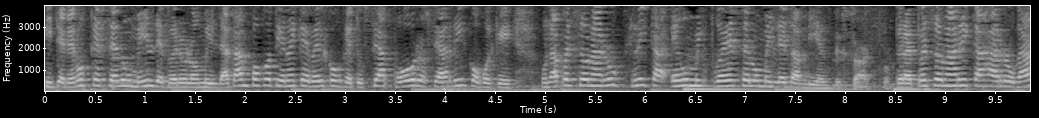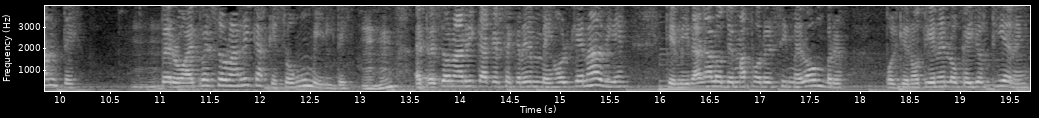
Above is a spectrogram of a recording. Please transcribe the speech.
y, tenemos que ser humildes, pero la humildad tampoco tiene que ver con que tú seas pobre o seas rico, porque una persona rica es humilde, puede ser humilde también. Exacto. Pero hay personas ricas arrogantes, uh -huh. pero hay personas ricas que son humildes. Uh -huh. Hay personas ricas que se creen mejor que nadie, que miran a los demás por encima del hombre, porque no tienen lo que ellos tienen.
